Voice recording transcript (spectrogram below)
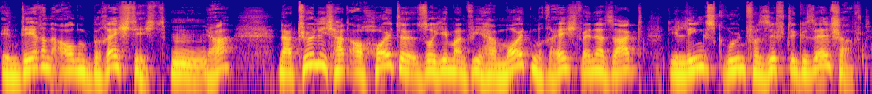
in deren Augen berechtigt. Mhm. Ja, natürlich hat auch heute so jemand wie Herr Meuthen recht, wenn er sagt, die linksgrün versiffte Gesellschaft.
